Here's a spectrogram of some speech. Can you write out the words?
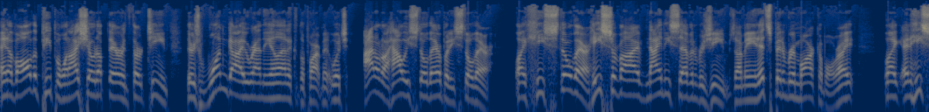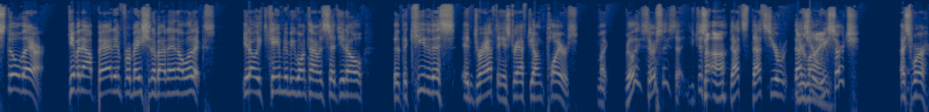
And of all the people, when I showed up there in 13, there's one guy who ran the analytical department, which I don't know how he's still there, but he's still there. Like he's still there. He survived 97 regimes. I mean, it's been remarkable, right? Like, and he's still there, giving out bad information about analytics. You know, he came to me one time and said, you know, that the key to this in drafting is draft young players. I'm like, really? Seriously? Is that you just Nuh-uh. that's that's your that's You're your lying. research? I swear.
